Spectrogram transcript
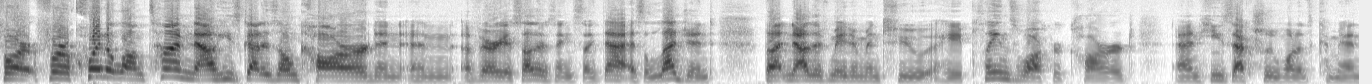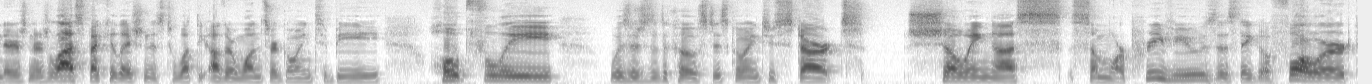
for for quite a long time now. He's got his own card and and uh, various other things like that as a legend. But now they've made him into a planeswalker card, and he's actually one of the commanders. And there's a lot of speculation as to what the other ones are going to be. Hopefully, Wizards of the Coast is going to start showing us some more previews as they go forward.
